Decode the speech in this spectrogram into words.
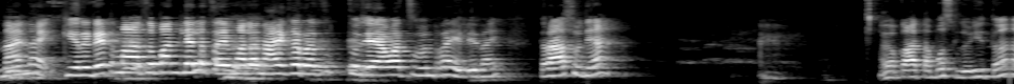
नाही नाही किरडेट माझं बांधलेलंच आहे मला नाही. गरज तुझ्या वाचून राहिली नाही. तर असू द्या. अहो का आता बसलो इथं.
